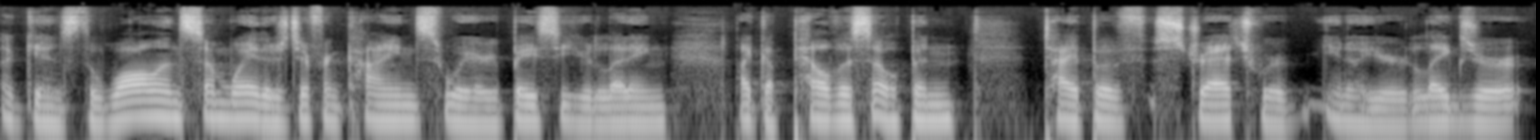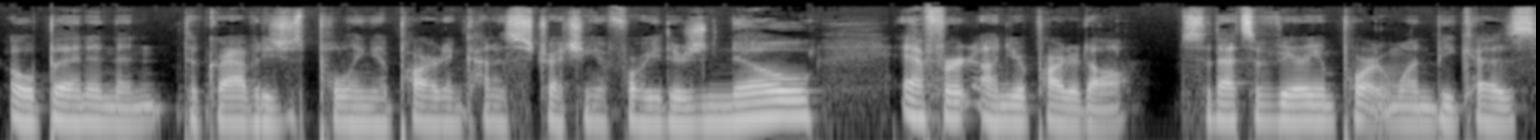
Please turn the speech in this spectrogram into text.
against the wall in some way. There's different kinds where basically you're letting like a pelvis open type of stretch where you know your legs are open and then the gravity's just pulling apart and kind of stretching it for you. There's no effort on your part at all. So that's a very important one because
